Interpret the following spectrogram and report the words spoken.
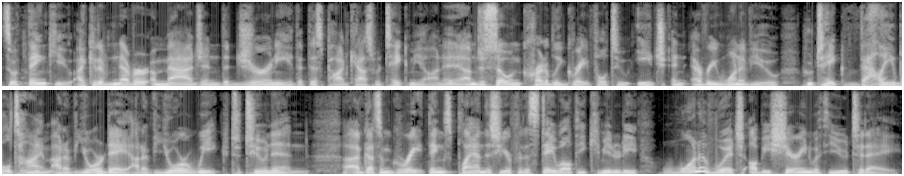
so thank you. I could have never imagined the journey that this podcast would take me on. And I'm just so incredibly grateful to each and every one of you who take valuable time out of your day, out of your week to tune in. I've got some great things planned this year for the Stay Wealthy community, one of which I'll be sharing with you today.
